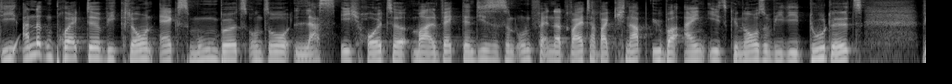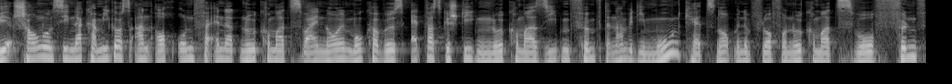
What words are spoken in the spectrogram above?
Die anderen Projekte wie Clone X, Moonbirds und so lasse ich heute mal weg, denn diese sind unverändert weiter bei knapp über 1 ETH, genauso wie die Doodles. Wir schauen uns die Nakamigos an, auch unverändert 0,29. Mokaverse etwas gestiegen, 0,75. Dann haben wir die Mooncats noch mit einem Floor von 0,25.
